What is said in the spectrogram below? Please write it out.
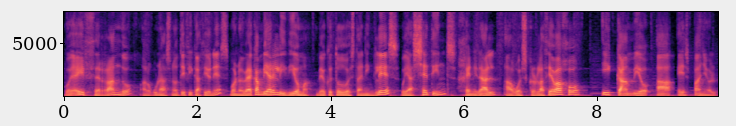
Voy a ir cerrando algunas notificaciones. Bueno, voy a cambiar el idioma. Veo que todo está en inglés. Voy a settings, general, hago scroll hacia abajo, y cambio a español.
